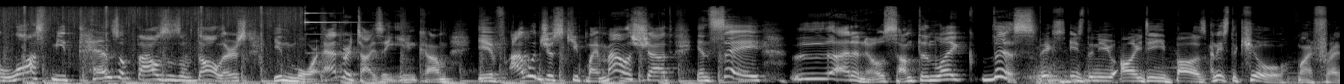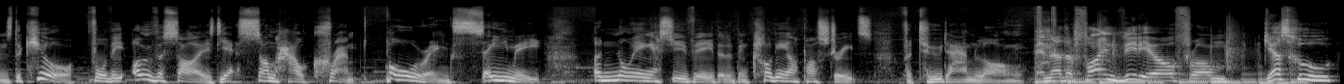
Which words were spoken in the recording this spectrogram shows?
lost me tens of thousands of dollars in more advertising income if I would just keep my mouth shut and say, uh, I don't know, something like this. This is the new ID Buzz, and it's the cure, my friends, the cure for the oversized yet somehow cramped, boring, samey, annoying SUV that have been clogging up our streets for too damn long. Another fine video from guess who?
